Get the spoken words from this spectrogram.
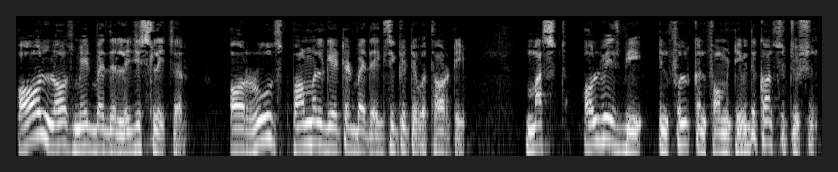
All laws made by the legislature or rules promulgated by the executive authority must always be in full conformity with the Constitution.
